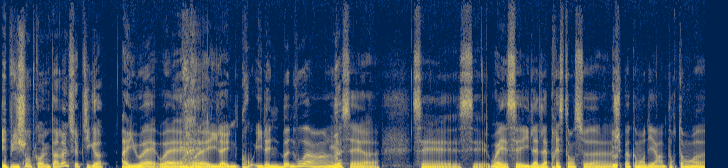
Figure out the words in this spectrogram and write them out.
Et puis il chante quand même pas mal ce petit gars. Ah ouais, ouais, ouais, il a une, il a une bonne voix. Hein. Ouais. C'est, euh, c'est, c'est, ouais, c'est, il a de la prestance. euh, Je sais pas comment dire. hein. Pourtant, euh,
